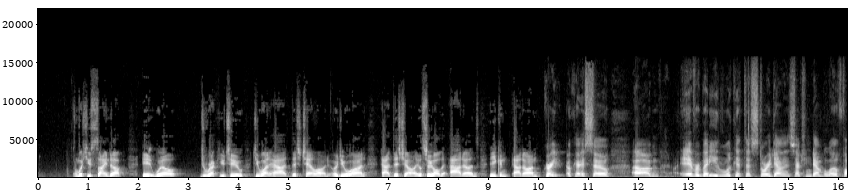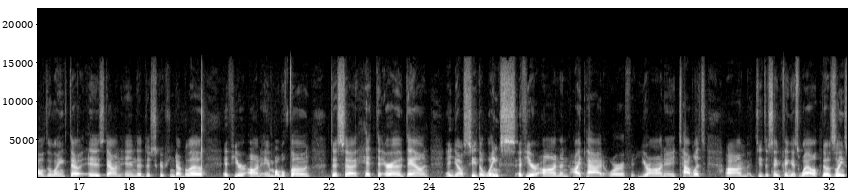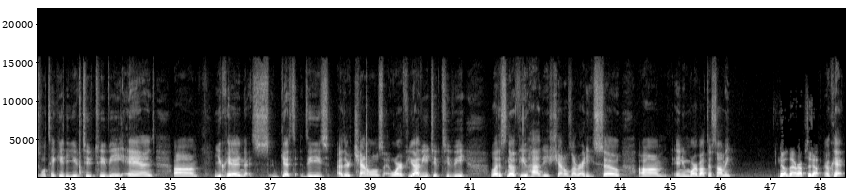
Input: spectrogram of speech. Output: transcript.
once you signed up, it will direct you to do you want to add this channel on or do you want to add this channel? It'll show you all the add-ons that you can add on. Great. Okay, so um, everybody look at the story down in the section down below. Follow the link that is down in the description down below. If you're on a mobile phone, just uh, hit the arrow down and you'll see the links if you're on an iPad or if you're on a tablet. Um, do the same thing as well. Those links will take you to YouTube TV and um, you can get these other channels or if you have YouTube TV let us know if you have these channels already. So um, any more about this, Tommy? No, that wraps it up. Okay.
